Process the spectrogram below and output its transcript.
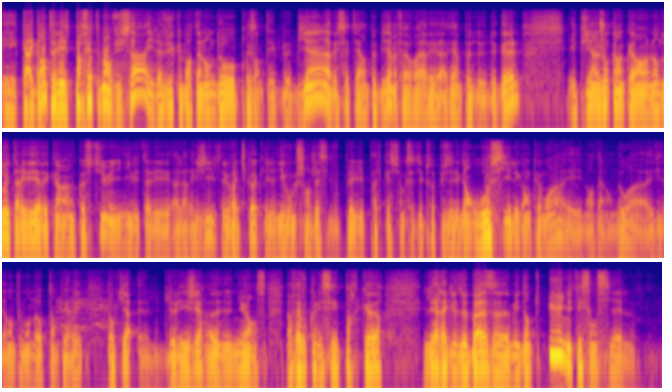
Et Cary Grant avait parfaitement vu ça. Il a vu que Martin Landau présentait bien, avait cet air un peu bien, enfin avait, un peu de, gueule. Et puis un jour, quand, quand Landau est arrivé avec un, costume, il est allé à la régie, il est allé voir Hitchcock il a dit vous le changez s'il vous plaît. Il n'est pas de question que ce type soit plus élégant ou aussi élégant que moi. Et Martin Landau, évidemment, tout le monde a obtempéré. Donc il y a euh, de légères euh, nuances. Enfin, vous connaissez par cœur les règles de base, euh, mais dont une est essentielle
